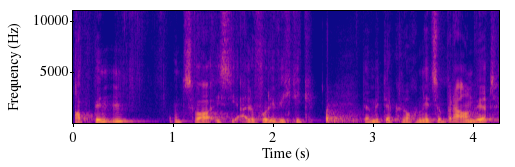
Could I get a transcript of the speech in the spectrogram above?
abbinden. Und zwar ist die Alufolie wichtig, damit der Knochen nicht so braun wird.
